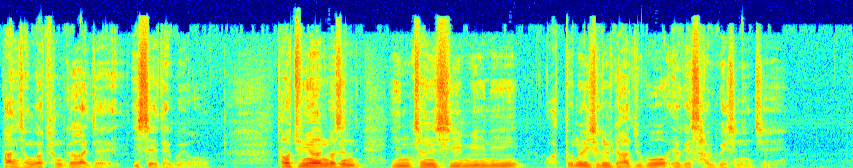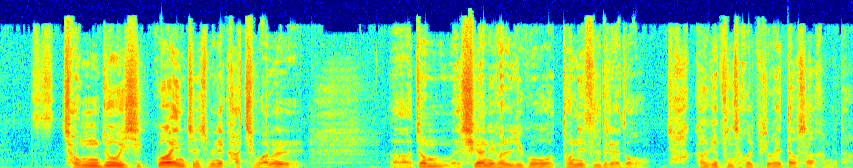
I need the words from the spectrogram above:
반성과 평가가 이제 있어야 되고요. 더 중요한 것은 인천 시민이 어떤 의식을 가지고 여기에 살고 계시는지 정주 의식과 인천 시민의 가치관을 어, 좀 시간이 걸리고 돈이 들더라도 정확하게 분석할 필요가 있다고 생각합니다.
